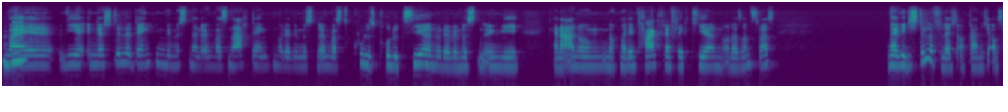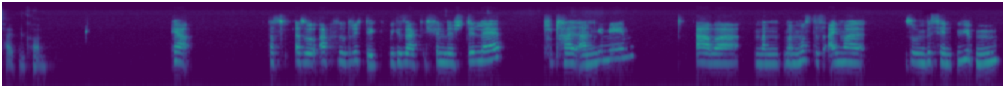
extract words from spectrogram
mhm. weil wir in der Stille denken, wir müssten dann irgendwas nachdenken oder wir müssten irgendwas Cooles produzieren oder wir müssten irgendwie, keine Ahnung, nochmal den Tag reflektieren oder sonst was, weil wir die Stille vielleicht auch gar nicht aushalten können. Ja, das, also absolut richtig. Wie gesagt, ich finde Stille total angenehm, aber man, man muss das einmal so ein bisschen üben,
